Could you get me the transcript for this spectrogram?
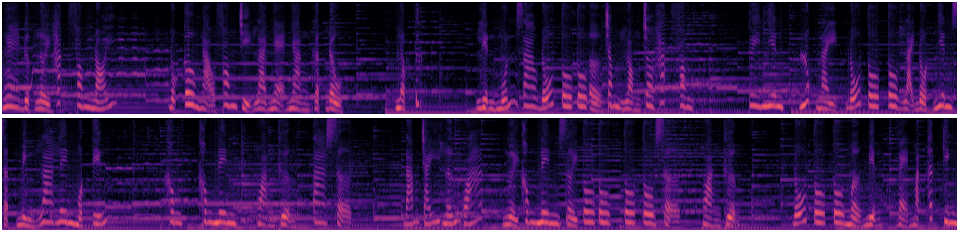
Nghe được lời Hắc Phong nói, Độc cơ ngạo phong chỉ là nhẹ nhàng gật đầu. Lập tức, liền muốn giao Đỗ Tô Tô ở trong lòng cho Hắc Phong. Tuy nhiên, lúc này Đỗ Tô Tô lại đột nhiên giật mình la lên một tiếng. Không, không nên, Hoàng thượng, ta sợ. Đám cháy lớn quá Người không nên rời Tô Tô Tô Tô sợ Hoàng thượng. Đỗ Tô Tô mở miệng Vẻ mặt thất kinh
